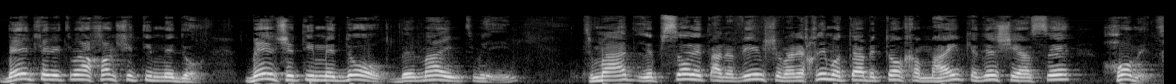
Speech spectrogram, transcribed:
בין שנטמע אחר שתימדו, בין שתימדו במים טמאים, תמד זה פסולת ענבים שמניחים אותה בתוך המים כדי שיעשה חומץ.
